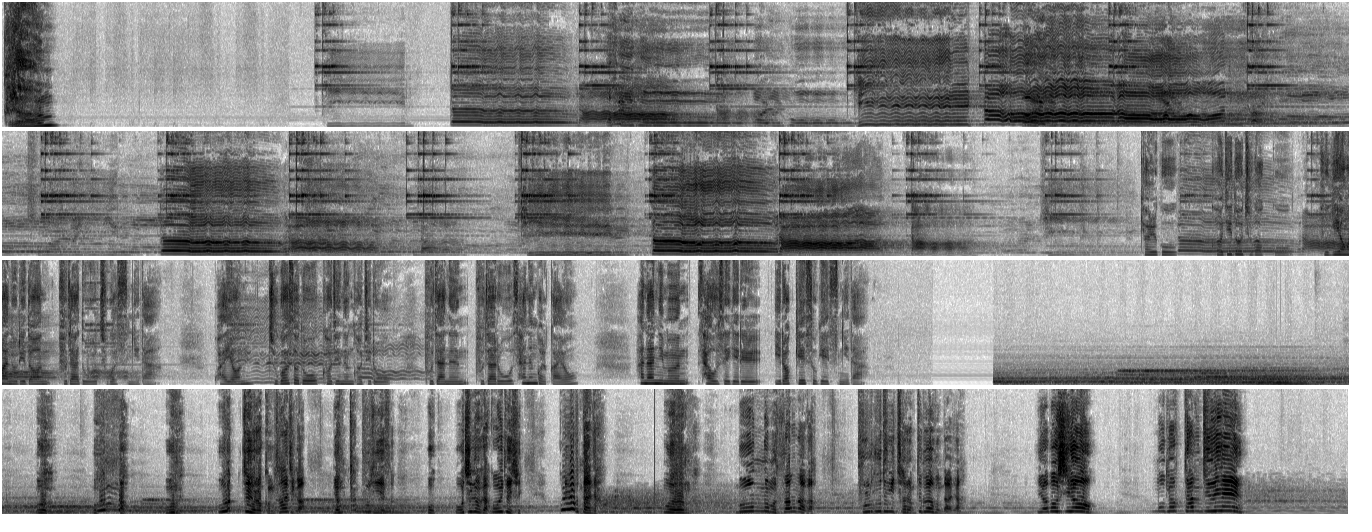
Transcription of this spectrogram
그럼 길 떠나 죽었습니다. 과연 죽어서도 거지는 거지로 부자는 부자로 사는 걸까요? 하나님은 사후세계를 이렇게 소개했습니다. 어, 엄마, 엄마, 어째 이렇게 사지가 연탄부지에서 오, 오징어가 꼬이듯이 꼬여붙다냐? 엄마, 뭔 놈의 사우나가 불구덩이처럼 뜨거운다냐? 여보시오, 목욕탕 주인,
